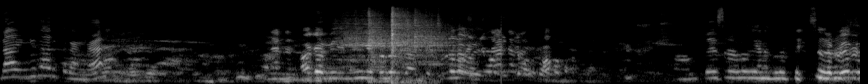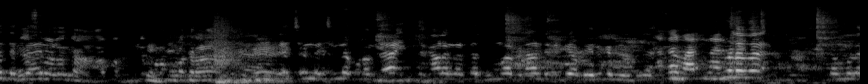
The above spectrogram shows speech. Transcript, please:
நான் இங்கதான் இருக்கிறாங்க. பேசுற அளவுக்கு எனக்கு பேச இல்ல, பேச தெரியல. சின்ன சின்ன குழந்தை இந்த காலங்கள்ல சும்மா விளையாண்டுக்கிட்டு அப்படி இருக்கிறது இல்ல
